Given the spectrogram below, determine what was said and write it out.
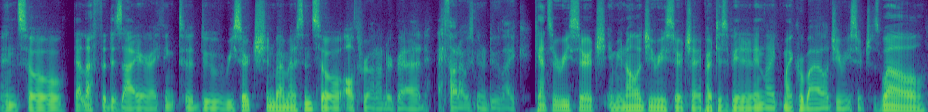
And so that left the desire, I think, to do research in biomedicine. So all throughout undergrad, I thought I was going to do like cancer research, immunology research. I participated in like microbiology research as well,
